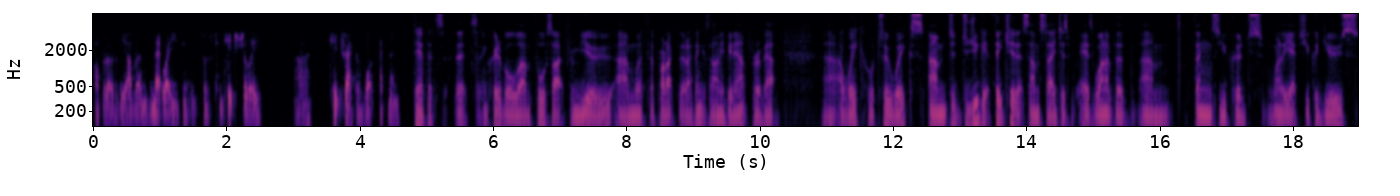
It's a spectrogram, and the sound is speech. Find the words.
pop it over the oven, and that way you can sort of contextually uh, keep track of what's happening. Yeah, that's that's incredible um, foresight from you um, with a product that I think has only been out for about. Uh, a week or two weeks. Um, did, did, you get featured at some stage as, as one of the um, things you could, one of the apps you could use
